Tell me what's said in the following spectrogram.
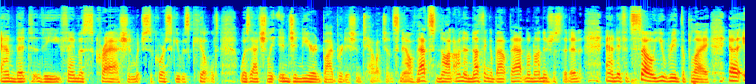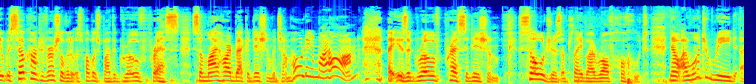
and that the famous crash in which Sikorski was killed was actually engineered by British intelligence. Now, that's not, I know nothing about that, and I'm not interested in it. And if it's so, you read the play. Uh, it was so controversial that it was published by the Grove Press. So, my hardback edition, which I'm holding in my hand, uh, is a Grove Press edition. Soldiers, a play by Rolf Hochhuth. Now, I want to read uh,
